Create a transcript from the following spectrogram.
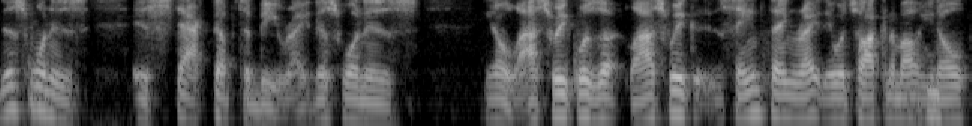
this one is is stacked up to be right. This one is, you know, last week was a last week same thing, right? They were talking about you Mhm. know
